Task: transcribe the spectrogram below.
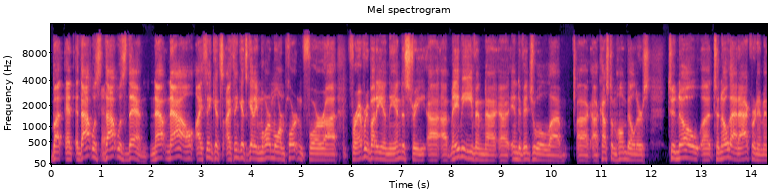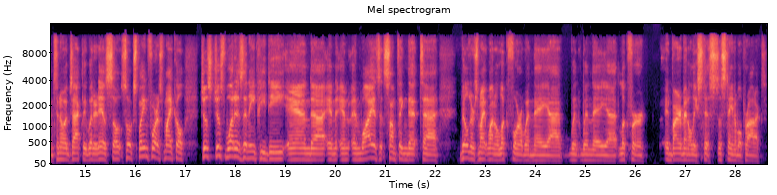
But and, and that was yeah. that was then. Now now I think it's I think it's getting more and more important for uh, for everybody in the industry, uh, maybe even individual custom home builders to know uh, to know that acronym and to know exactly what it is. So so explain for us, Michael, just just what is an EPD and uh, and and and why is it something that uh, builders might want to look for when they uh, when when they uh, look for environmentally sustainable products.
